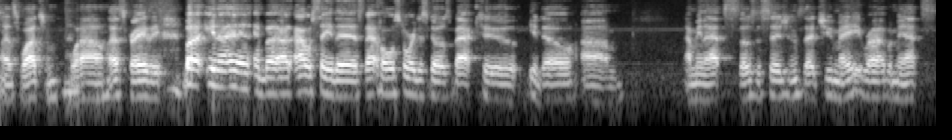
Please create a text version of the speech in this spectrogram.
Let's watch them. Wow, that's crazy. But you know, and, and but I, I, will say this: that whole story just goes back to you know, um, I mean, that's those decisions that you made, Rob. I mean, that's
